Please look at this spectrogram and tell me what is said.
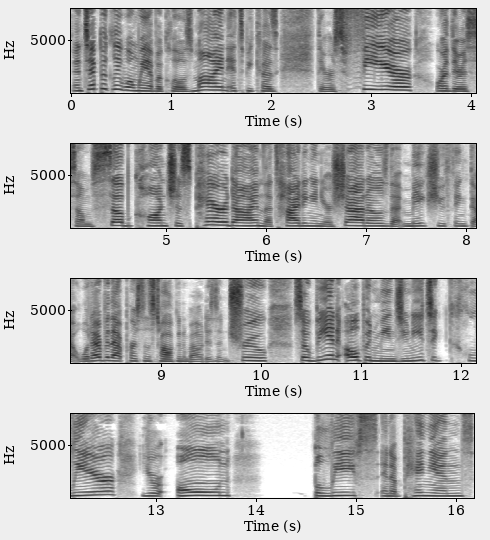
And typically when we have a closed mind, it's because there's fear or there's some subconscious paradigm that's hiding in your shadows that makes you think that whatever that person's talking about isn't true. So being open means you need to clear your own beliefs and opinions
